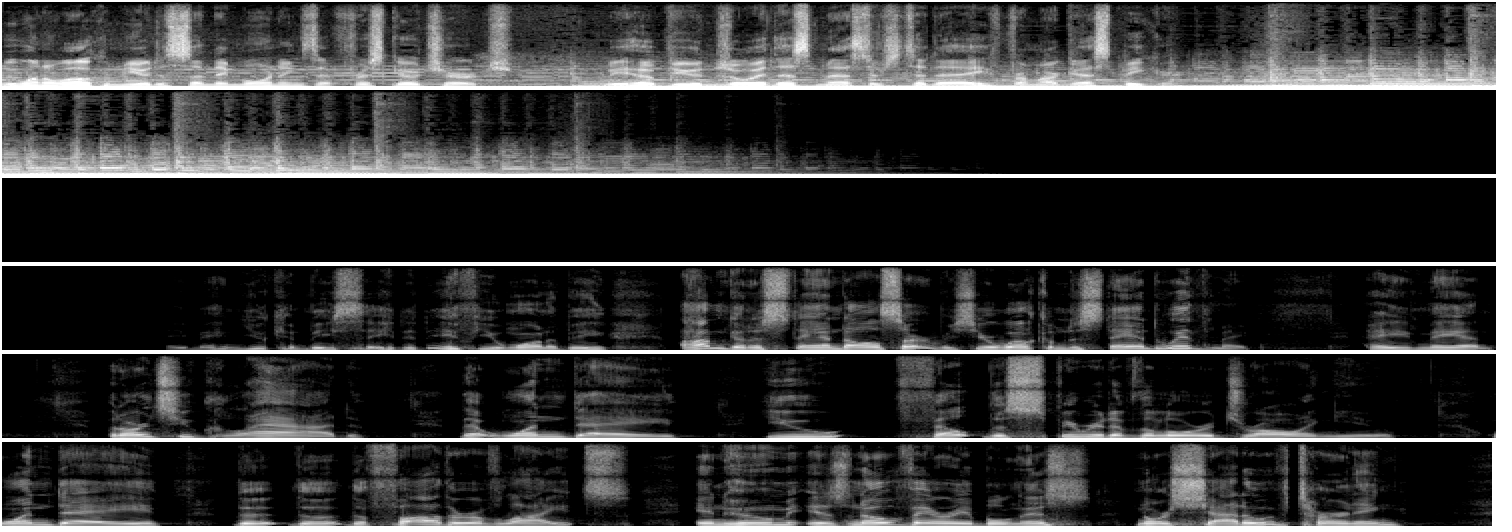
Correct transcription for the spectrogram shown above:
We want to welcome you to Sunday mornings at Frisco Church. We hope you enjoy this message today from our guest speaker. Amen. You can be seated if you want to be. I'm going to stand all service. You're welcome to stand with me. Amen. But aren't you glad that one day you felt the Spirit of the Lord drawing you? One day, the, the, the Father of lights, in whom is no variableness nor shadow of turning,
